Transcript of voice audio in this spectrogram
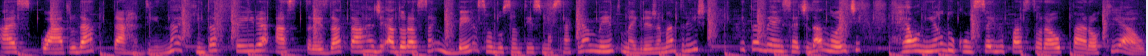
às quatro da tarde. Na quinta-feira, às três da tarde, adoração e bênção do Santíssimo Sacramento na Igreja Matriz e também às sete da noite, reunião do Conselho Pastoral Paroquial.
